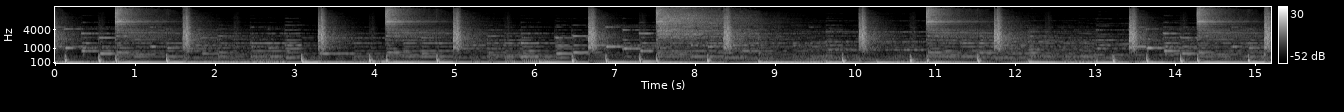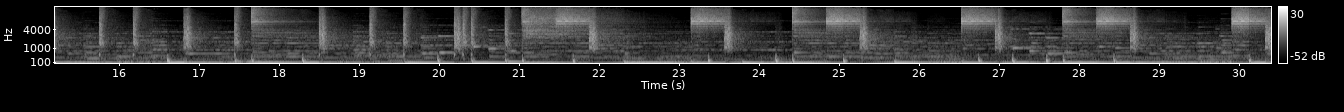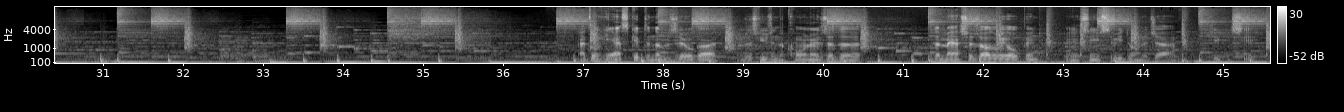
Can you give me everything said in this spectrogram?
I think here I skipped the number zero guard. I'm just using the corners of the the masters all the way open and it seems to be doing the job as you can see.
